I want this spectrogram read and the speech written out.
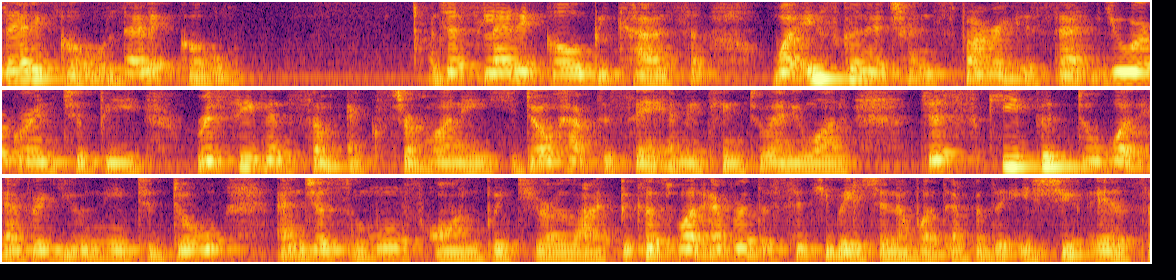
let it go, let it go. Just let it go because what is going to transpire is that you are going to be receiving some extra money. You don't have to say anything to anyone. Just keep it, do whatever you need to do, and just move on with your life. Because whatever the situation and whatever the issue is,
